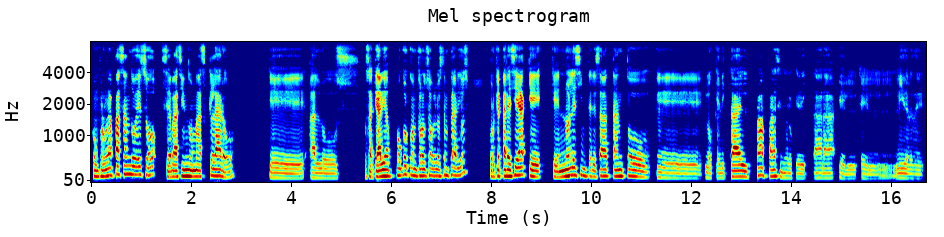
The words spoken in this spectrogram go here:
conforme va pasando eso, se va haciendo más claro que a los, o sea, que había poco control sobre los templarios, porque parecía que, que no les interesaba tanto eh, lo que dictaba el Papa, sino lo que dictara el, el líder de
